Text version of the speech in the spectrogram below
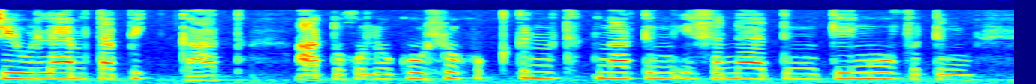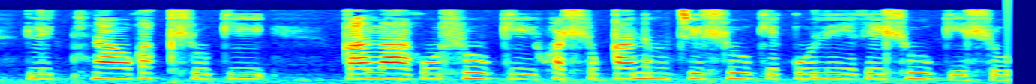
тиулаам тапиккаат ааторлукууллухоқкин какнгаатэн иханаатэн кингууфатэн литнауқарлуки қалааруллууки халлуқаанам тиллууки қулиириллуукиллу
